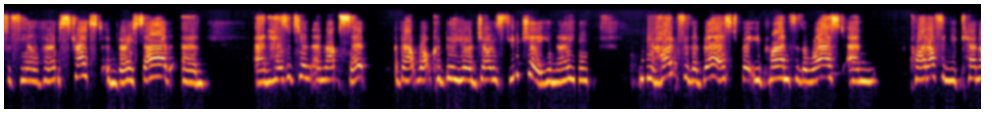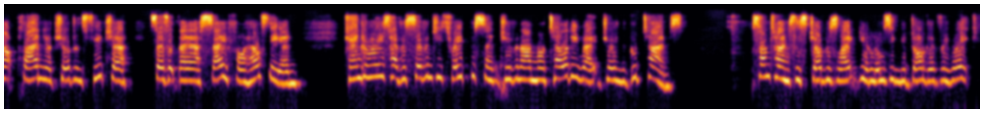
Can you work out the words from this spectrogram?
to feel very stressed and very sad and and hesitant and upset about what could be your Joe's future. You know, you you hope for the best, but you plan for the worst, and quite often you cannot plan your children's future so that they are safe or healthy. And kangaroos have a 73% juvenile mortality rate during the good times. Sometimes this job is like you're losing your dog every week.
